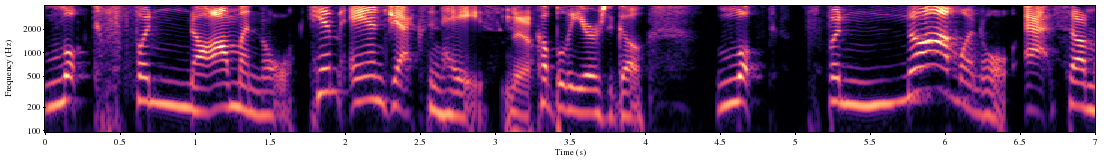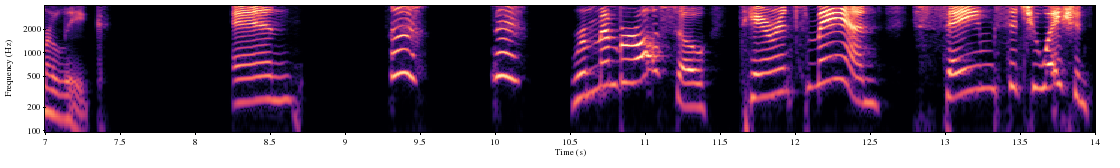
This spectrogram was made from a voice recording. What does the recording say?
looked phenomenal. Him and Jaxson Hayes Yeah. a couple of years ago looked phenomenal at Summer League. And eh, eh. Remember also Terance Mann, same situation,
